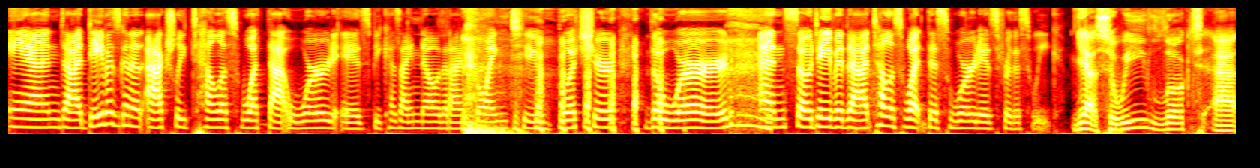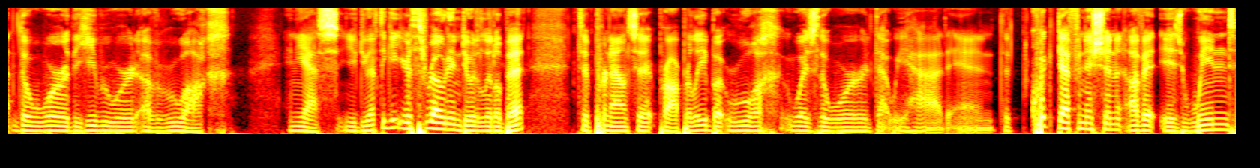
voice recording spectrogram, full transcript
and uh, David's going to actually tell us what that word is because I know that I'm going to butcher the word. And so, David, uh, tell us what this word is for this week. Yeah, so we looked at the word, the Hebrew word of ruach. And yes, you do have to get your throat into it a little bit to pronounce it properly, but ruach was the word that we had. And the quick definition of it is wind,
